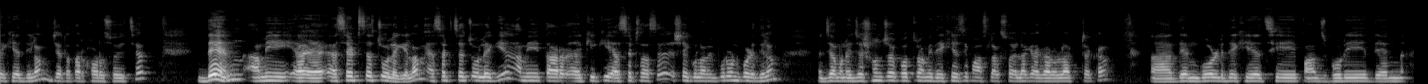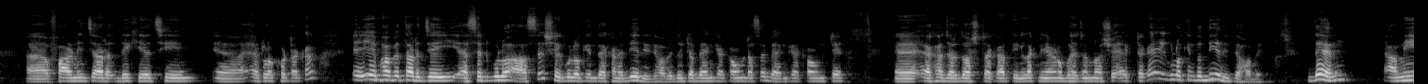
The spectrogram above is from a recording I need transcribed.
দেখিয়ে দিলাম, যেটা তার খরচ হয়েছে। দেন আমি অ্যাসেটসে চলে গেলাম। অ্যাসেটসে চলে গিয়ে আমি তার কি কি অ্যাসেটস আছে সেগুলো আমি পূরণ করে দিলাম। যেমন এই যে সঞ্চয়পত্র আমি দেখিয়েছি পাঁচ লাখ, ছয় লাখ, এগারো লাখ টাকা। দেন গোল্ড দেখিয়েছি, পাঁচ ভরি দেন ফার্নিচার দেখিয়েছি এক লক্ষ টাকা। এভাবে তার যেই অ্যাসেটগুলো আছে, সেগুলো কিন্তু এখানে দিয়ে দিতে হবে। দুইটা ব্যাংক অ্যাকাউন্ট আছে ব্যাংক অ্যাকাউন্টে এক হাজার দশ টাকা, তিন লাখ নিরানব্বই হাজার নশো এক টাকা, এগুলো কিন্তু দিয়ে দিতে হবে। দেন আমি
